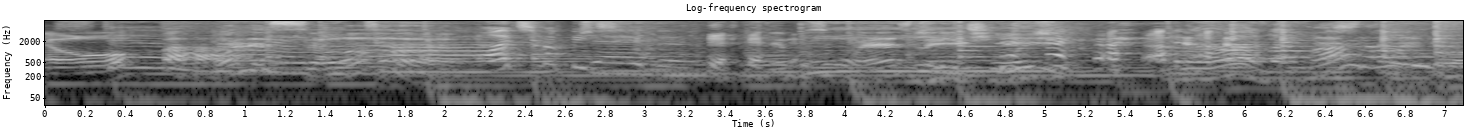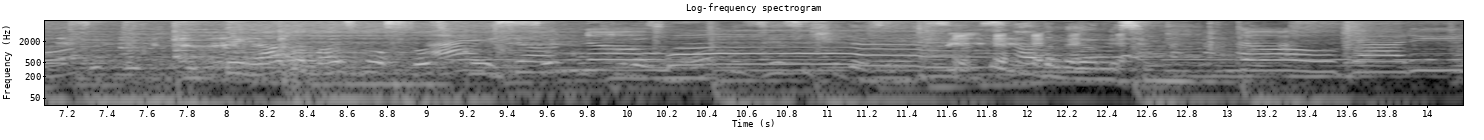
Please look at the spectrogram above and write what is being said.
Opa! Olha só, Ótima pedida. temos um Wesley. Gente, hoje. Não, maravilhosa. Não tem nada mais gostoso que conhecer culturas novas e assistir desenho. Sim, Não tem nada melhor nesse mundo. Nobody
